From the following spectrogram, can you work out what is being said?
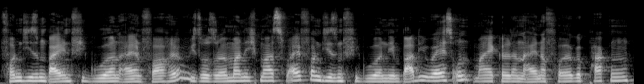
von diesen beiden Figuren einfach. Ja, wieso soll man nicht mal zwei von diesen Figuren, den Buddy Race und Michael, in eine Folge packen?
